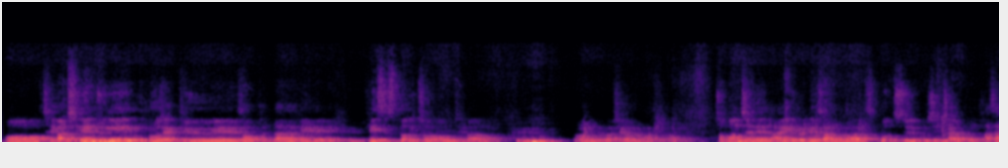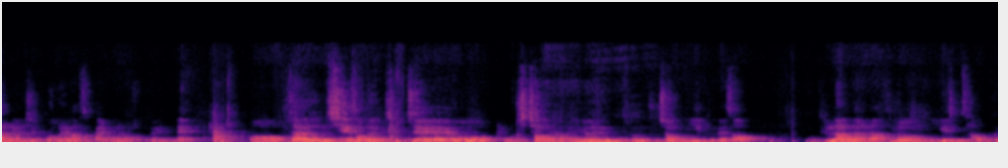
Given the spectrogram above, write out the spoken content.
어, 제가 진행 중인 프로젝트에 대해서 간단하게 그 케이스 스터디처럼 제가 그 여러분들과 쉐어를 하고요. 첫 번째는 아이들을 대상으로 한 스포츠, 뭐 신체 활동, 가상현실 프로그램 학습 활동이라고 적혀 있는데, 어, 부산시에서는 실제로 뭐 시청이나 아니면 뭐 또는 구청 이 급에서 뭐 들락날락 이런 이게 지금 사업 그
